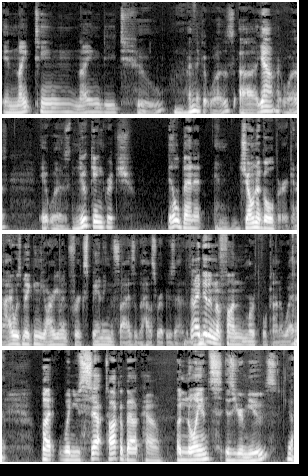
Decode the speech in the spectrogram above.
in 1992, mm-hmm. I think it was, uh, yeah, it was, it was Newt Gingrich, Bill Bennett, and Jonah Goldberg, and I was making the argument for expanding the size of the House of Representatives. And I did it in a fun, mirthful kind of way. Yeah. But when you talk about how annoyance is your muse, yeah.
